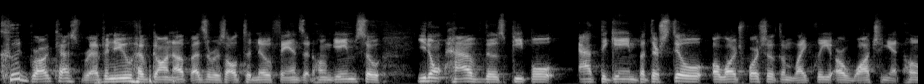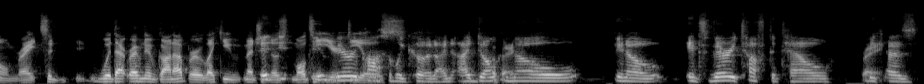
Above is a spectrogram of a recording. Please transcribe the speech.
could broadcast revenue have gone up as a result of no fans at home games? So you don't have those people at the game, but there's still a large portion of them likely are watching at home, right? So would that revenue have gone up, or like you mentioned, those multi-year it very deals? Possibly could. I, I don't okay. know. You know, it's very tough to tell right. because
